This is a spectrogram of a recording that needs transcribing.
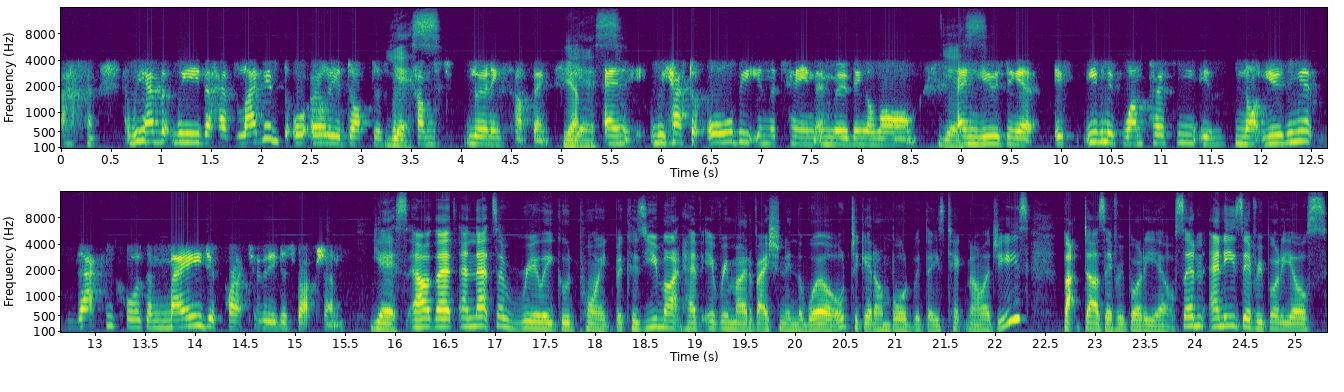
we have we either have laggards or early adopters when Yes. it comes to learning something, Yep. Yes. and we have to all be in the team and moving along yes. and using it. If even if one person is not using it, that can cause a major productivity disruption. Yes, uh, that and that's a really good point because you might have every motivation in the world to get on board with these technologies, but does everybody else? And and is everybody else,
